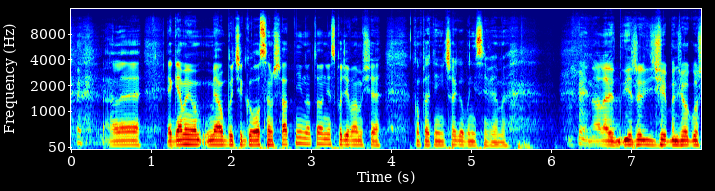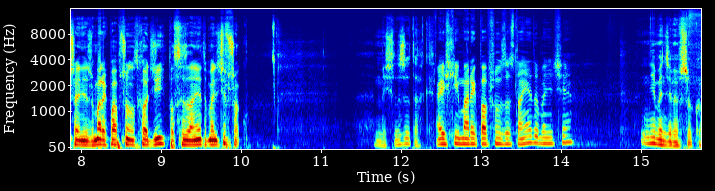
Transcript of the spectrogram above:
ale jak ja miał, być głosem szatni, no to nie spodziewamy się kompletnie niczego, bo nic nie wiemy. Okej, no ale jeżeli dzisiaj będzie ogłoszenie, że Marek Papszun odchodzi po sezonie, to będziecie w szoku. Myślę, że tak. A jeśli Marek Papszun zostanie, to będziecie? Nie będziemy w szoku.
